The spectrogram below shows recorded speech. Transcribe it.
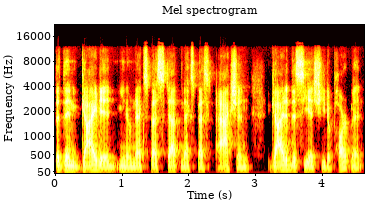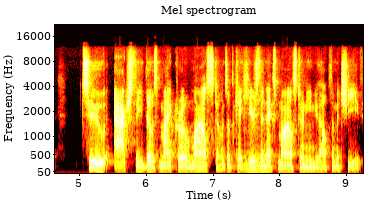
that then guided, you know, next best step, next best action, guided the CSG department to actually those micro milestones. Okay, here's the Mhm. next milestone you need to help them achieve.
